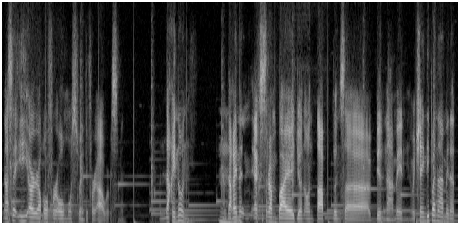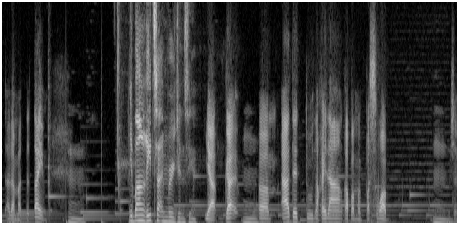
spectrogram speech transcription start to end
nasa ER ako for almost 24 hours man. Ang laki nun. Ang laki Mm. nun. Extra bayad yon on top dun sa bill namin which hindi pa namin at alam at the time. Mm. Iba ang rate sa emergency. Yeah, ga- Mm. um, added to na kailangan ka pa magpa-swab Mm. So,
